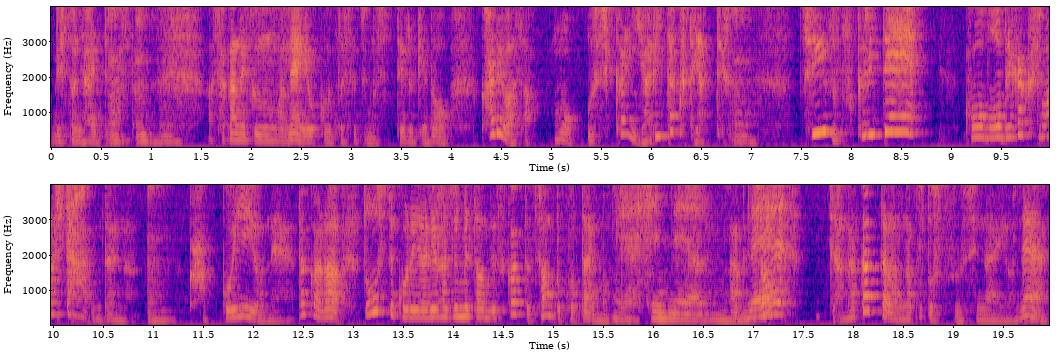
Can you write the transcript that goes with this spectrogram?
リストに入ってました、うん坂根くんはねよく私たちも知ってるけど彼はさもう牛飼いやりたくてやってる。うん。チーズ作りてー工房でかくしましたみたいな。うん。かっこいいよね。だからどうしてこれやり始めたんですかってちゃんと答え持って。うんいや信念あるもんね。あるでしょ？じゃなかったらあんなこと普通しないよね、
